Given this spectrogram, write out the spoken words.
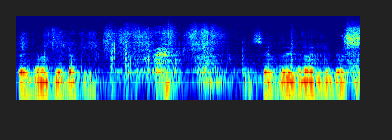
প্রয়োজনকে ডাকি সে প্রয়োজনকে ডাকি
